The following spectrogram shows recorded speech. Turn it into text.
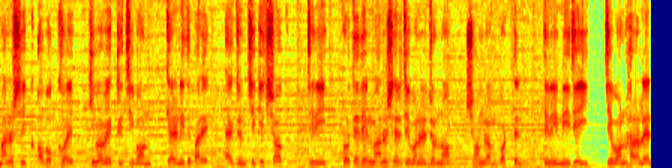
মানসিক অবক্ষয় কীভাবে একটি জীবন কেড়ে নিতে পারে। একজন চিকিৎসক যিনি প্রতিদিন মানুষের জীবনের জন্য সংগ্রাম করতেন, তিনি নিজেই জীবন হারালেন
